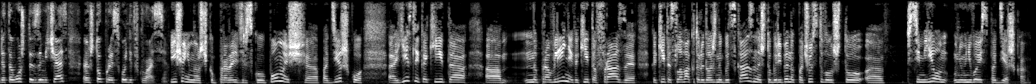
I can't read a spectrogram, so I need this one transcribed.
для того, чтобы замечать, э, что происходит в классе. Еще немножечко про родительскую помощь, э, поддержку. Есть ли какие-то направления, какие-то фразы, какие-то слова, которые должны быть сказаны, чтобы ребенок почувствовал, что э, в семье он, у него есть поддержка?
